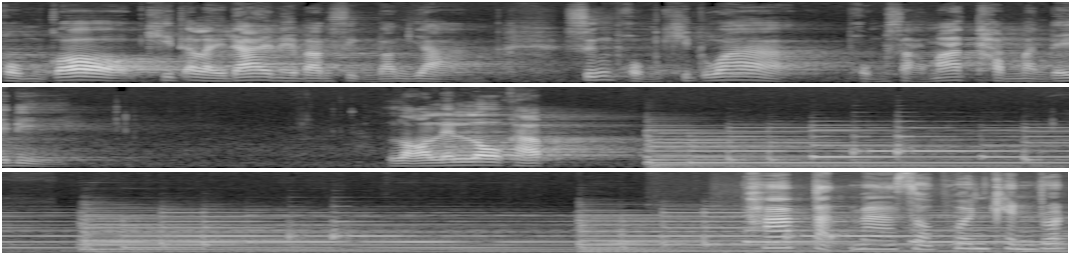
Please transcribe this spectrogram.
ผมก็คิดอะไรได้ในบางสิ่งบางอย่าง ซึ่งผมคิดว่าผมสามารถทำมันได้ดี ล้อเล่นโลกครับ ภาพตัดมาโสพลเข็นรถ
